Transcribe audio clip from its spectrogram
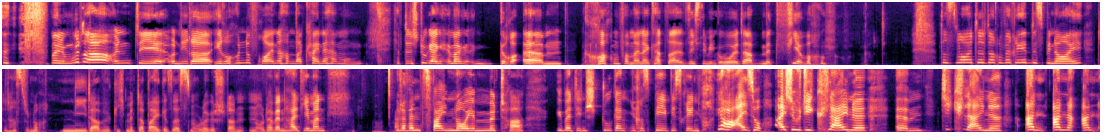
Meine Mutter und die und ihre, ihre Hundefreunde haben da keine Hemmung. Ich habe den Stuhlgang immer gero ähm, gerochen von meiner Katze, als ich sie mir geholt habe, mit vier Wochen. Oh Gott. Dass Leute darüber reden, ist mir neu. Dann hast du noch nie da wirklich mit dabei gesessen oder gestanden. Oder wenn halt jemand oder wenn zwei neue Mütter über den Stuhlgang ihres Babys reden. Ja, also, also die kleine, ähm, die kleine An Anna, An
